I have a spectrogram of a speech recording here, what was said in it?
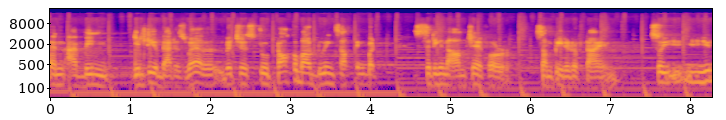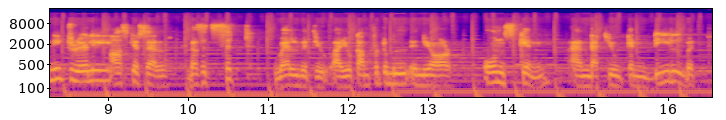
and I've been guilty of that as well, which is to talk about doing something but sitting in the armchair for some period of time. So you, you need to really ask yourself: Does it sit well with you? Are you comfortable in your own skin, and that you can deal with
